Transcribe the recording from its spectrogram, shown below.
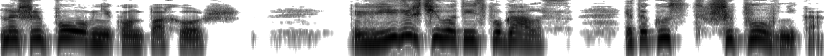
на шиповник он похож!» «Видишь, чего ты испугалась? Это куст шиповника,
